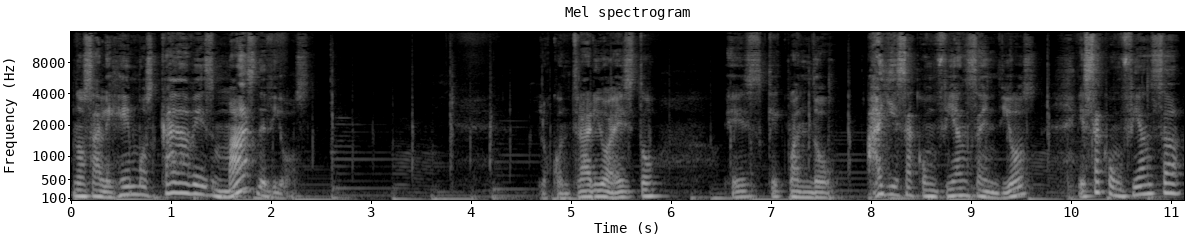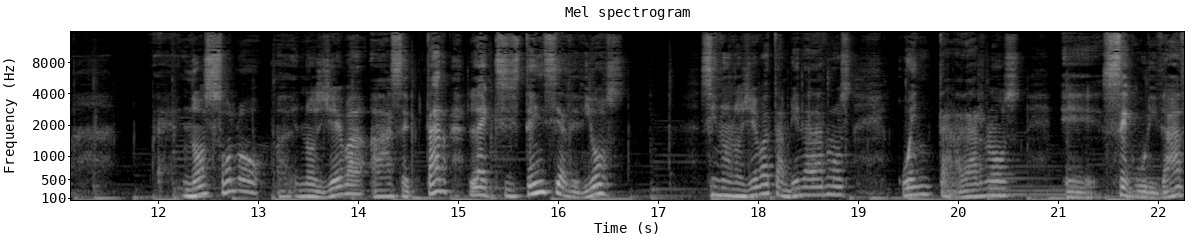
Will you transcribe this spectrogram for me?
nos alejemos cada vez más de Dios. Lo contrario a esto es que cuando hay esa confianza en Dios, esa confianza eh, no solo eh, nos lleva a aceptar la existencia de Dios, sino nos lleva también a darnos cuenta, a darnos eh, seguridad,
